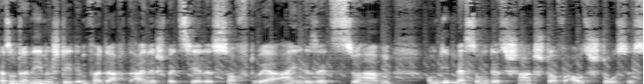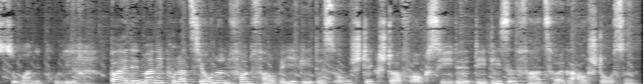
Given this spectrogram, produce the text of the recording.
Das Unternehmen steht im Verdacht, eine spezielle Software eingesetzt zu haben, um die Messung des Schadstoffausstoßes zu manipulieren. Bei den Manipulationen von VW geht es um Stickstoffoxide, die diese Fahrzeuge ausstoßen.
